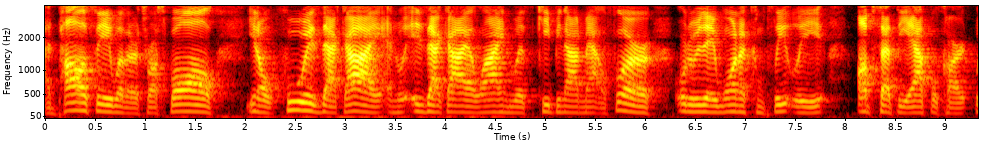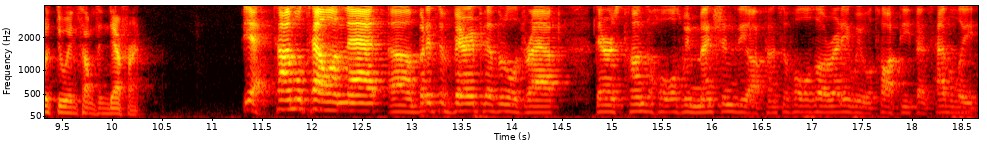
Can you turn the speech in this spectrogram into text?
Ed Policy, whether it's Russ Ball, you know, who is that guy? And is that guy aligned with keeping on Matt LaFleur? Or do they want to completely upset the apple cart with doing something different? Yeah, time will tell on that, um, but it's a very pivotal draft. There's tons of holes. We mentioned the offensive holes already. We will talk defense heavily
